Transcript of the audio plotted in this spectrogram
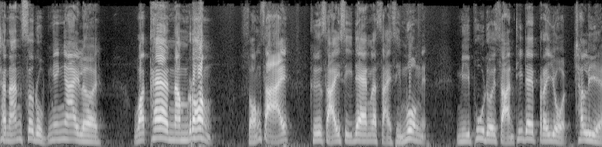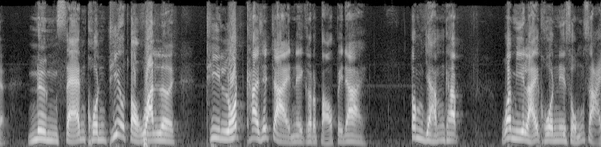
ฉะนั้นสรุปง่าย ๆเลย ว่าแค่นำร่อง2สายคือสายสีแดงและสายสีม่วงเนี่ยมีผู้โดยสารที่ได้ประโยชน์เฉลี่ย 1 0 0 0 0แสนคนเที่ยวต่อวันเลย ที่ลดค่าใช้จ่ายในกระเป๋าไปได้ ต้องย้ำครับว่ามีหลายคนในสงสัย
